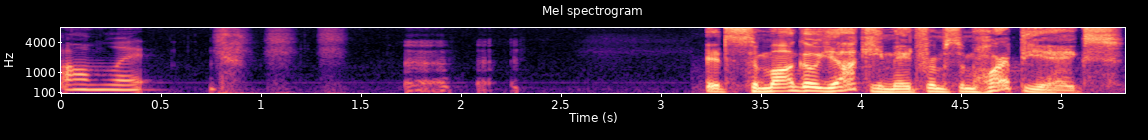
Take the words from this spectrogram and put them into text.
omelet. It's tamago yaki made from some harpy eggs.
